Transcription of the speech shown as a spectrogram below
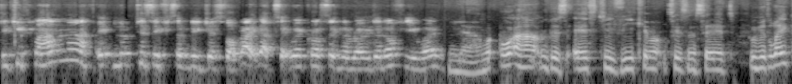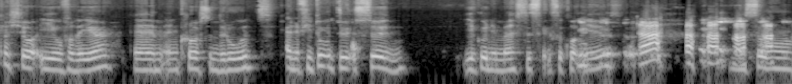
did you plan that? It looked as if somebody just thought, right, that's it, we're crossing the road, and off you went. No, what happened is STV came up to us and said, we would like a shot of you over there um, and crossing the roads, and if you don't do it soon, you're going to miss the six o'clock news. so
